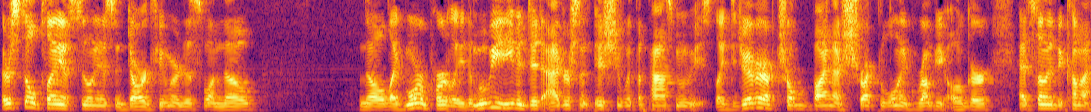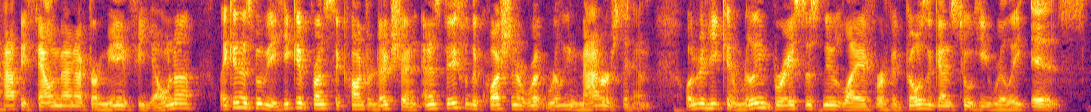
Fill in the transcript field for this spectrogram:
There's still plenty of silliness and dark humor in this one though. No, like more importantly, the movie even did address an issue with the past movies. Like, did you ever have trouble buying that Shrek lonely grumpy ogre had suddenly become a happy family man after meeting Fiona? Like in this movie, he confronts the contradiction and is faced with the question of what really matters to him, whether he can really embrace this new life or if it goes against who he really is.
